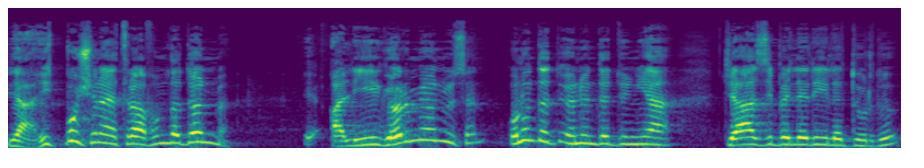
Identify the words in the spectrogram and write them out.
Ya hiç boşuna etrafımda dönme. E, Ali'yi görmüyor musun sen? Onun da önünde dünya cazibeleriyle durdu.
